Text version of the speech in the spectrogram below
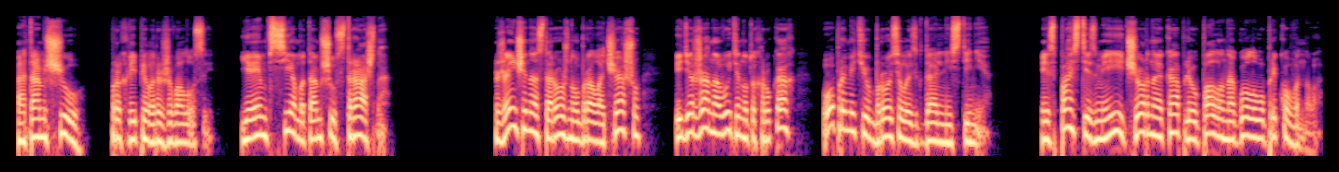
Отомщу, прохрипел рыжеволосый. Я им всем отомщу, страшно. Женщина осторожно убрала чашу и, держа на вытянутых руках, опрометью бросилась к дальней стене. Из пасти змеи черная капля упала на голову прикованного.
